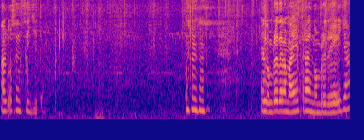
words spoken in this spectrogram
Algo sencillito. el nombre de la maestra, el nombre de ella.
